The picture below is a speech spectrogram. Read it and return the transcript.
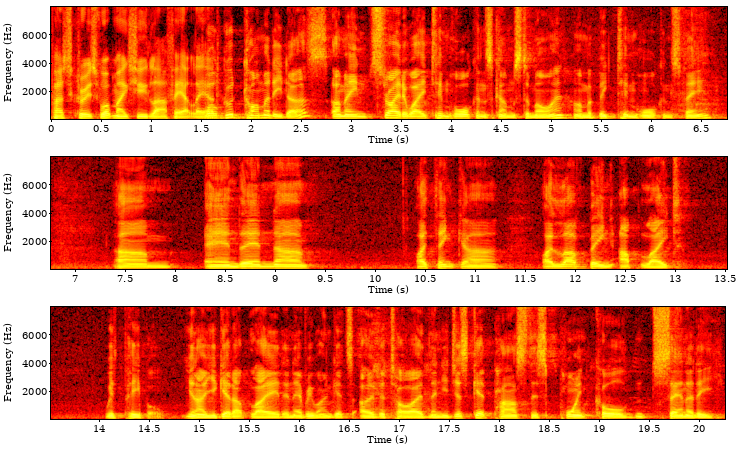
Pastor Chris, what makes you laugh out loud? Well, good comedy does. I mean, straight away, Tim Hawkins comes to mind. I'm a big Tim Hawkins fan. Um, and then um I think uh, I love being up late with people. You know, you get up late and everyone gets overtired, and then you just get past this point called sanity,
